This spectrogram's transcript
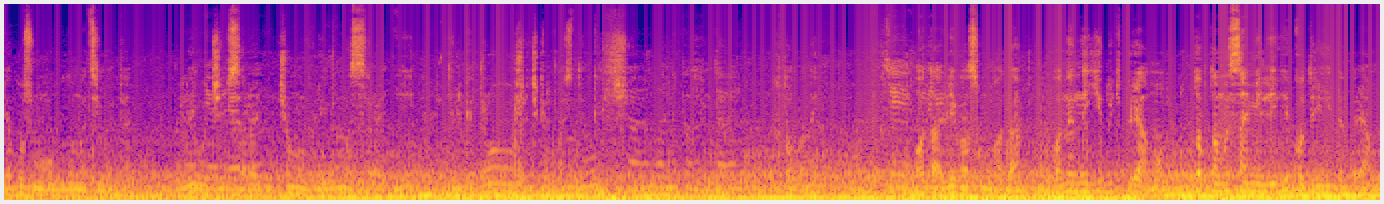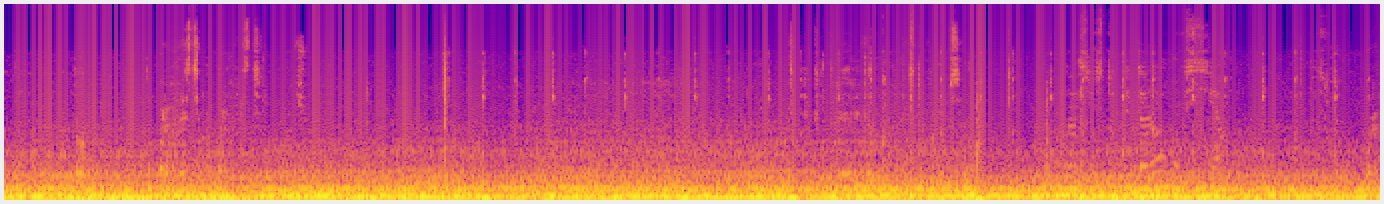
Яку смугу будемо цілити? Вліву чи в середню? Чому вліву? Ми з середньої. Тільки трошечки ось такий. що вони повертають. Хто вони? Ота ліва смуга, да? Вони не їдуть прямо. Тобто ми самі ліві, котрі їдемо прямо. Добре. До перехрестя на перехресті ліворуч. Який пріоритет, кому поступаємося? У нас уступить дорогу всім. Добре.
